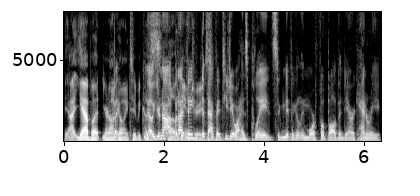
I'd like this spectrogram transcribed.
yeah, yeah, but you're not But- going to because No, you're not. of But the I think injuries. the fact that TJ Watt has played significantly more football than Derrick Henry,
